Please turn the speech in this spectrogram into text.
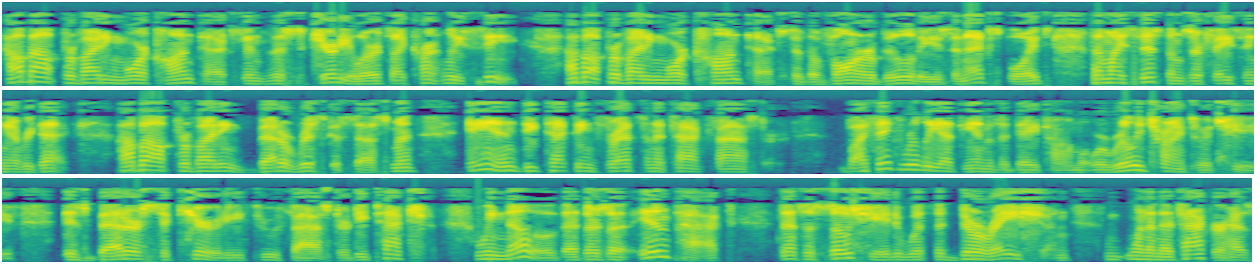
How about providing more context into the security alerts I currently see? How about providing more context to the vulnerabilities and exploits that my systems are facing every day? How about providing better risk assessment and detecting threats and attack faster? But I think really at the end of the day, Tom, what we're really trying to achieve is better security through faster detection. We know that there's an impact that's associated with the duration when an attacker has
